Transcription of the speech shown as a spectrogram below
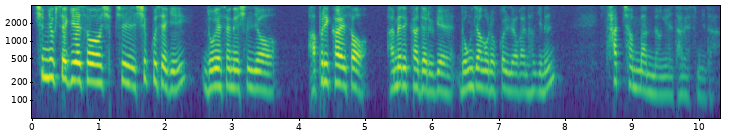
16세기에서 17, 19세기 노예선에 실려 아프리카에서 아메리카 대륙의 농장으로 끌려간 흑인은 4천만 명에 달했습니다.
